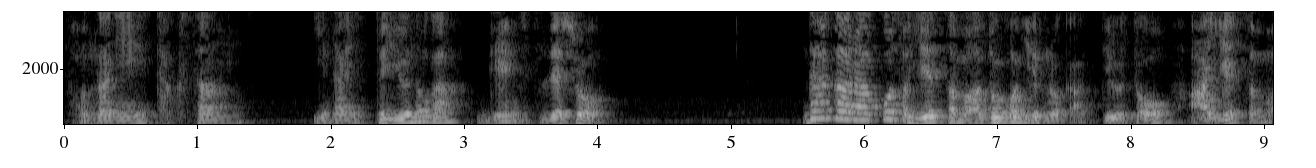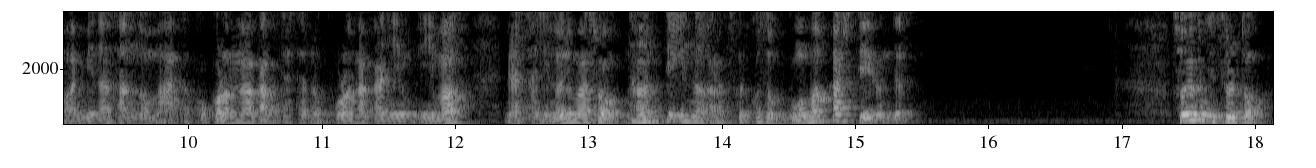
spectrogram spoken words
そんなにたくさんいないというのが現実でしょう。だからこそイエス様がどこにいるのかっていうと、あ、イエス様は皆さんの、まあ、心の中、私たちの心の中にいます。皆さん祈りましょう。なんて言いながら、それこそごまかしているんです。そういうふうにすると、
